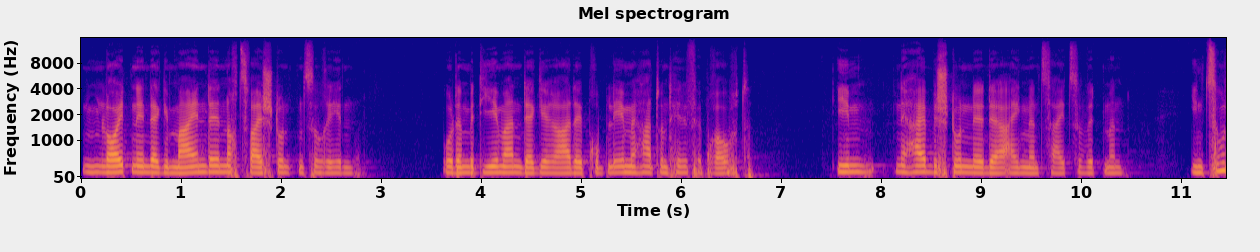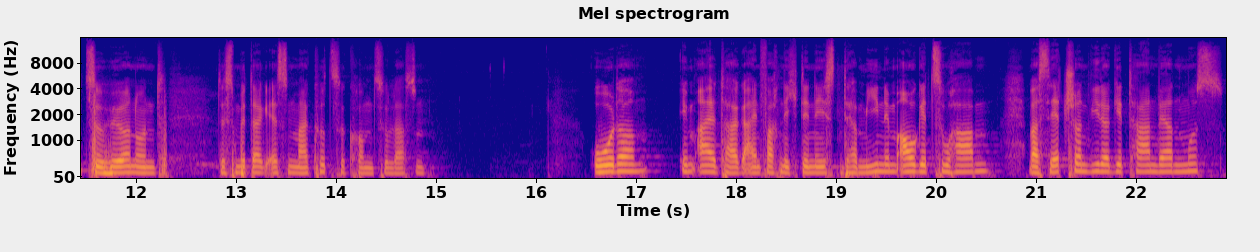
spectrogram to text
Leuten in der Gemeinde noch zwei Stunden zu reden oder mit jemandem, der gerade Probleme hat und Hilfe braucht. Ihm eine halbe Stunde der eigenen Zeit zu widmen, ihm zuzuhören und das Mittagessen mal kürzer kommen zu lassen. Oder im Alltag einfach nicht den nächsten Termin im Auge zu haben, was jetzt schon wieder getan werden muss,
